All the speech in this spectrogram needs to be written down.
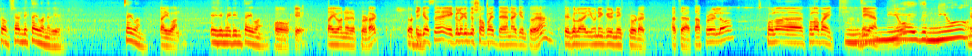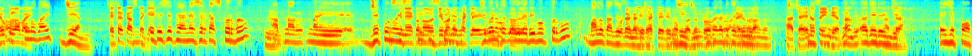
টপ শার্লি তাইওয়ানের তাইওয়ান। তাইওয়ান। এই যে মেড ইন তাইওয়ান। ওকে তাইওয়ানের প্রোডাক্ট তো ঠিক আছে এগুলো কিন্তু সবাই দেয় না কিন্তু হ্যাঁ? এগুলো ইউনিক ইউনিক প্রোডাক্ট আচ্ছা তারপর হইল কোলাবাইট জিএম নিউ এই নিউ। কোলোবাইট। জিএম এটার কাজটা কি? এটা হচ্ছে কাজ করবে। আপনার মানে যে কোনো কোনো জীবাণু থাকলে জীবাণু থাকলে ওগুলো রিমুভ করব। ভালো থাকলে রিমুভ করবে থাকলে। আচ্ছা এটা তো ইন্ডিয়ান না? এই যে- এটা ইন্ডিয়া এই যে পপ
